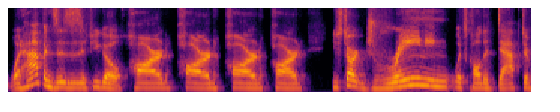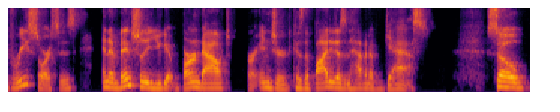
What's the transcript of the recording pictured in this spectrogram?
What happens is, is if you go hard, hard, hard, hard, you start draining what's called adaptive resources. And eventually you get burned out or injured because the body doesn't have enough gas. So,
